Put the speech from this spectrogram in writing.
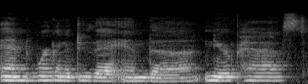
And we're going to do that in the near past,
